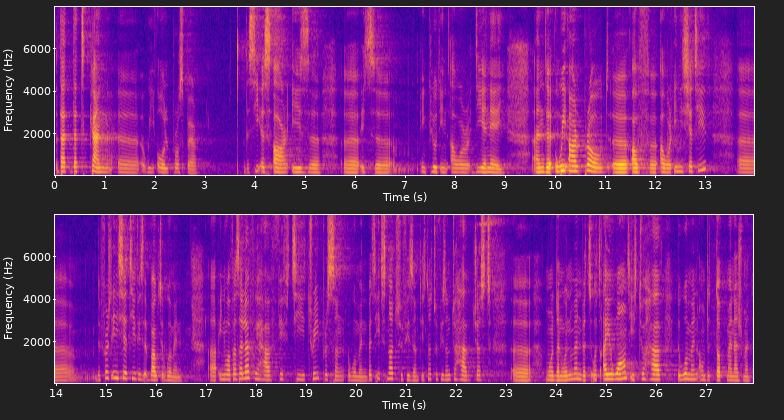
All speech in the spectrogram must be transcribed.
that, that can uh, we all prosper. the CSR is, uh, uh, it's uh, included in our DNA. And uh, we are proud uh, of uh, our initiative. The first initiative is about women. Uh, in Wafasalaf, we have 53% women, but it's not sufficient. It's not sufficient to have just uh, more than women, but what I want is to have the women on the top management.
